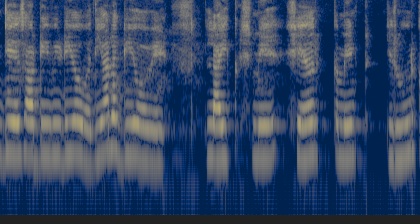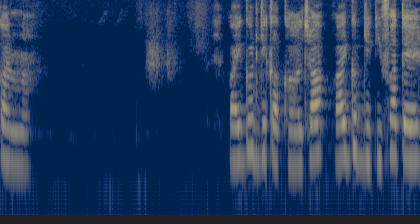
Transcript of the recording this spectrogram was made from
ਜੇ ਸਾਡੀ ਵੀਡੀਓ ਵਧੀਆ ਲੱਗੀ ਹੋਵੇ ਲਾਈਕ ਸ਼ੇਅਰ ਕਮੈਂਟ ਜ਼ਰੂਰ ਕਰਨਾ। ਵਾਹਿਗੁਰੂ ਜੀ ਕਾ ਖਾਲਸਾ, ਵਾਹਿਗੁਰੂ ਜੀ ਕੀ ਫਤਿਹ।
